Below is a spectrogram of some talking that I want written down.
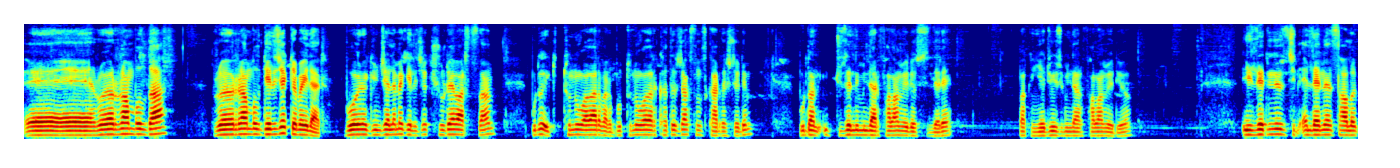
Ee, Royal Rumble'da Royal Rumble gelecek ya beyler. Bu oyuna güncelleme gelecek. Şu Reverse'dan burada iki turnuvalar var. Bu turnuvalara katılacaksınız kardeşlerim. Buradan 350 milyar falan veriyor sizlere. Bakın 700 milyar falan veriyor. İzlediğiniz için ellerine sağlık.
